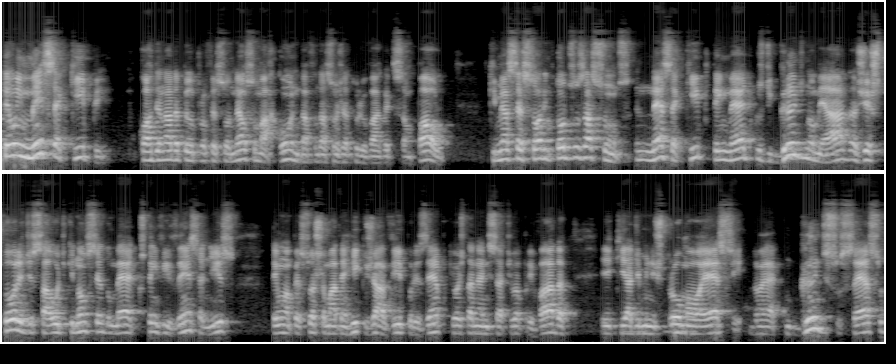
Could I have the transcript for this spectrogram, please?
tenho uma imensa equipe, coordenada pelo professor Nelson Marconi, da Fundação Getúlio Vargas de São Paulo, que me assessora em todos os assuntos. Nessa equipe tem médicos de grande nomeada, gestores de saúde que, não sendo médicos, têm vivência nisso. Tem uma pessoa chamada Henrique Javi, por exemplo, que hoje está na iniciativa privada e que administrou uma OS é, com grande sucesso.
